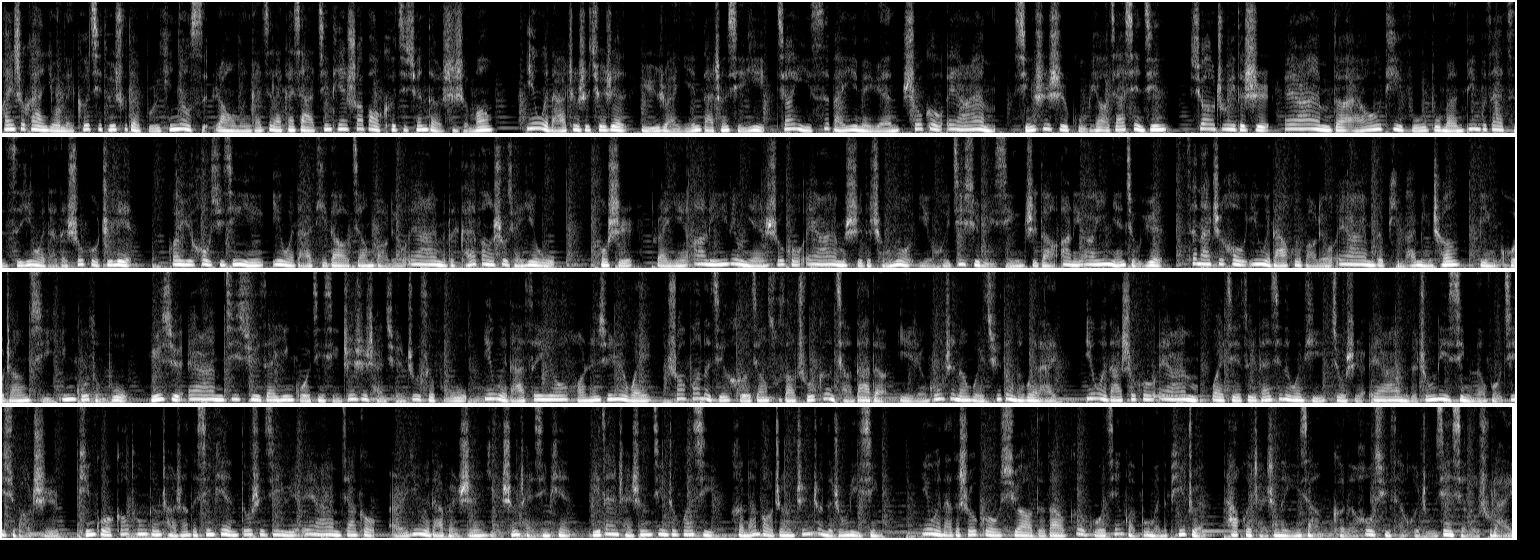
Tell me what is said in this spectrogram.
欢迎收看由雷科技推出的 Breaking News，让我们赶紧来看下今天刷爆科技圈的是什么。英伟达正式确认与软银达成协议，将以四百亿美元收购 ARM，形式是股票加现金。需要注意的是，ARM 的 LOT 服务部门并不在此次英伟达的收购之列。关于后续经营，英伟达提到将保留 ARM 的开放授权业务。同时，软银二零一六年收购 ARM 时的承诺也会继续履行，直到二零二一年九月。在那之后，英伟达会保留 ARM 的品牌名称，并扩张其英国总部，允许 ARM 继续在英国进行知识产权注册服务。英伟达 CEO 黄仁勋认为，双方的结合将塑造出更强大的以人工智能为驱动的未来。英伟达收购 ARM，外界最担心的问题就是 ARM 的中立性能否继续保持。苹果、高通等厂商的芯片都是基于 ARM 架构，而英伟达本身也生产芯片，一旦产生竞争关系，很难保证真正的中立性。英伟达的收购需要得到各国监管部门的批准，它会产生的影响可能后续才会逐渐显露出来。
